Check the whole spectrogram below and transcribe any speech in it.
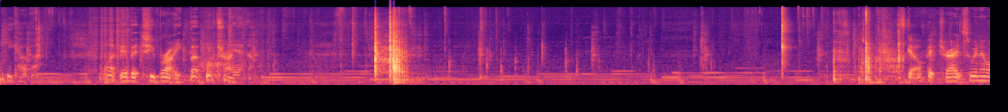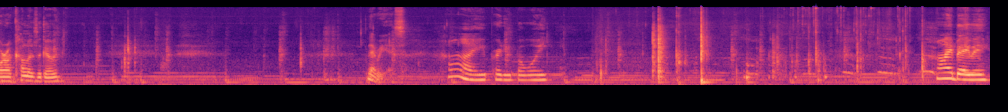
Pinky colour. It might be a bit too bright, but we'll try it. Let's get our picture out so we know where our colours are going. There he is. Hi, pretty boy. Hi, baby.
